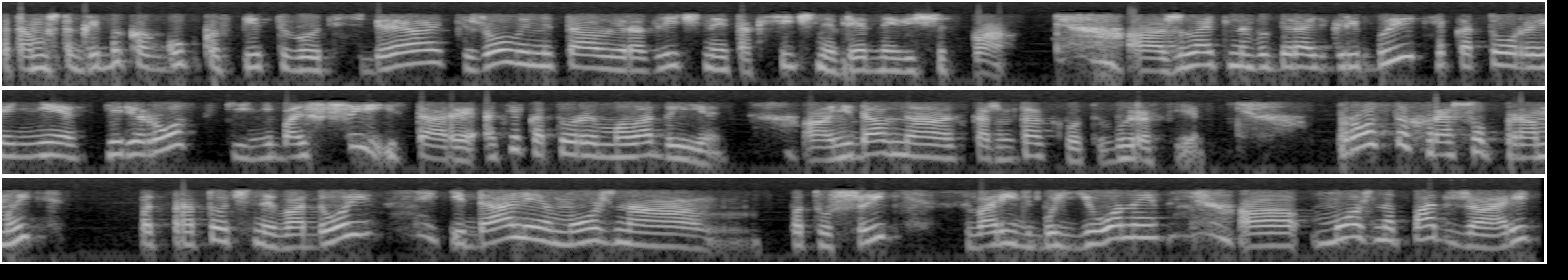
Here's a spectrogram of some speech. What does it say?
Потому что грибы, как губка, впитывают в себя тяжелые металлы и различные токсичные вредные вещества. А, желательно выбирать грибы, те, которые не переростки, небольшие и старые, а те, которые молодые, а, недавно, скажем так, вот выросли. Просто хорошо промыть под проточной водой, и далее можно потушить, сварить бульоны, э, можно поджарить,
